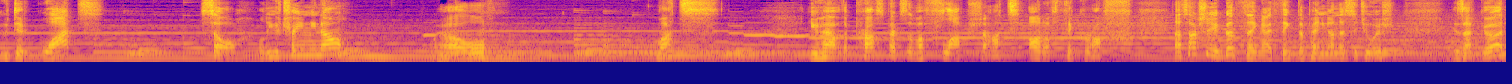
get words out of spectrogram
You did what? So, will you train me now? Well... What? You have the prospects of a flop shot out of thick rough. That's actually a good thing, I think, depending on the situation. Is that good?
